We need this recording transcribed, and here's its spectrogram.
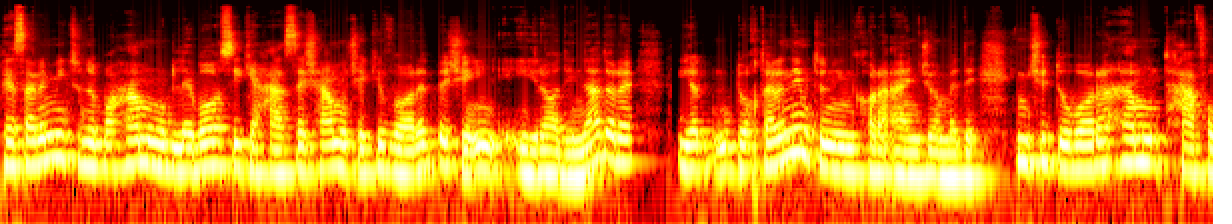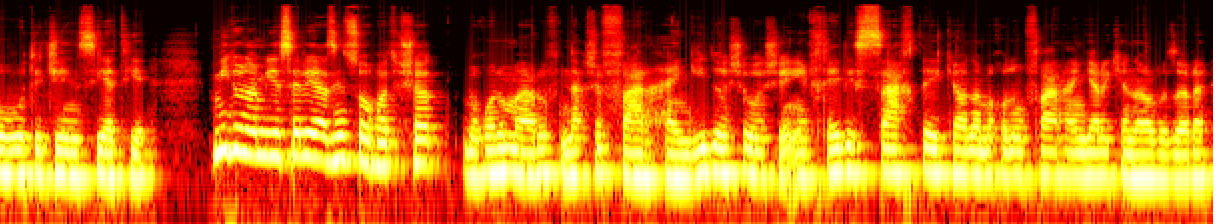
پسر می‌تونه با همون لباسی که هستش همون چکی وارد بشه. این ایرادی نداره. یا دختره نمی‌تونه این کار انجام بده. این میشه دوباره همون تفاوت جنسیتیه. می‌دونم یه سری از این صحبت شاید به قول معروف نقش فرهنگی داشته باشه. این خیلی سخته که آدم به خود اون فرهنگ رو کنار بذاره.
